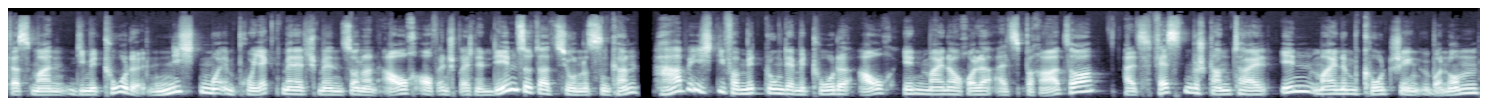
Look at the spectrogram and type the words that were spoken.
dass man die Methode nicht nur im Projektmanagement, sondern auch auf entsprechende Lebenssituationen nutzen kann, habe ich die Vermittlung der Methode auch in meiner Rolle als Berater als festen Bestandteil in meinem Coaching übernommen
